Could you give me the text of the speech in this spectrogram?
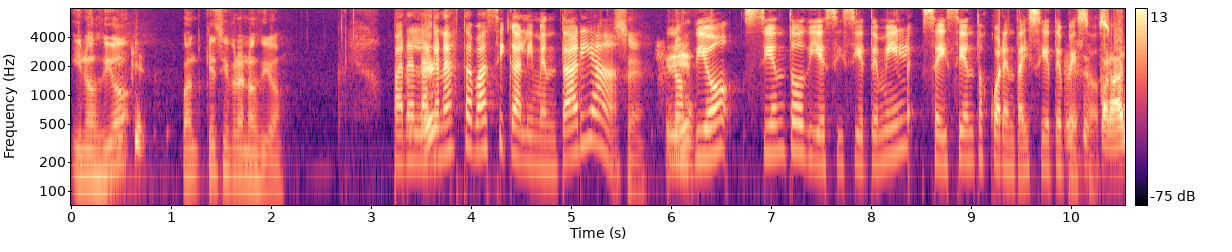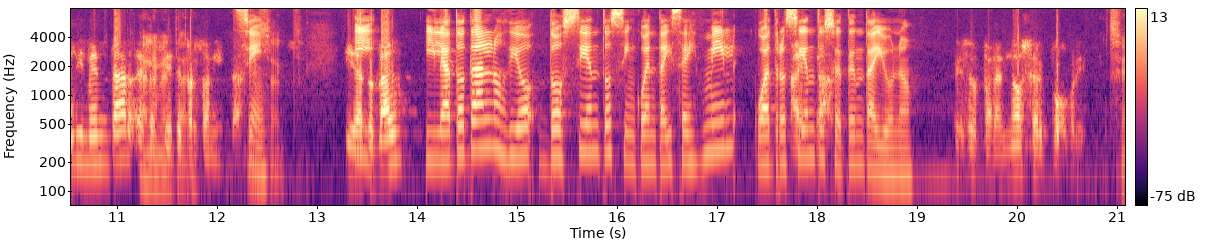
y nos dio, ¿qué cifra nos dio? Para la canasta básica alimentaria nos dio 117.647 pesos. para alimentar a esas siete personitas. Sí. ¿Y la total? Y la total nos dio 256.471. Eso es para no ser pobre. Sí.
